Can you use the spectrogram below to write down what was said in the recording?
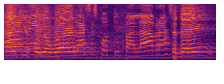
thank you Padre, for your word. Gracias por tu palabra. Today,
